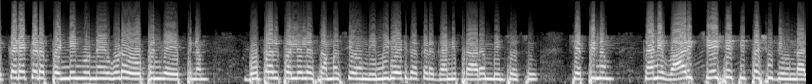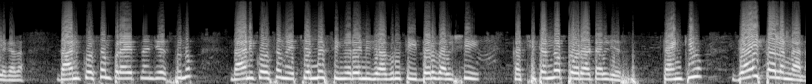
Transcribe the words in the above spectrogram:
ఎక్కడెక్కడ పెండింగ్ ఉన్నాయో కూడా ఓపెన్గా చెప్పినాం. భూపాలపల్లిలో సమస్య ఉంది ఇమీడియట్గా అక్కడ గని ప్రారంభించవచ్చు చెప్పినాం. కానీ వారికి చేసే చిత్తశుద్ధి ఉండాలి కదా. దానికోసం ప్రయత్నం చేస్తున్నాం. దానికోసం హెచ్ఎంఎస్ సింగరేణి జాగృతి ఇద్దరు కలిసి ఖచ్చితంగా పోరాటాలు చేస్తాం. థ్యాంక్ యూ జై తెలంగాణ.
